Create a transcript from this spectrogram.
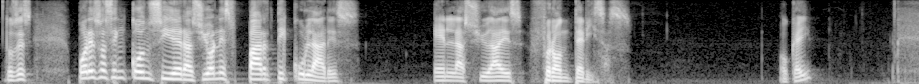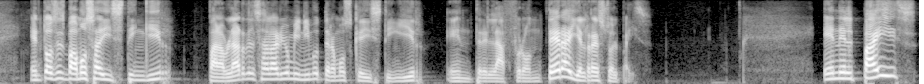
Entonces, por eso hacen consideraciones particulares en las ciudades fronterizas. ¿Ok? Entonces vamos a distinguir, para hablar del salario mínimo tenemos que distinguir entre la frontera y el resto del país. En el país,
